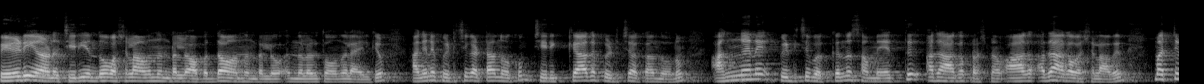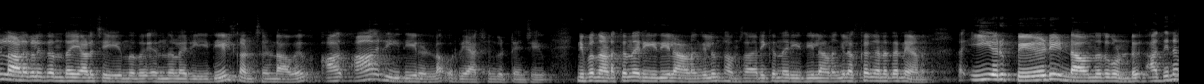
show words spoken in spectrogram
പേടിയാണ് ചിരി എന്തോ വഷളാവുന്നുണ്ടല്ലോ അബദ്ധമാവുന്നുണ്ടല്ലോ എന്നുള്ളൊരു തോന്നലായിരിക്കും. അങ്ങനെ പിടിച്ച് കെട്ടാൻ നോക്കും ചിരിക്കാതെ പിടിച്ചു വെക്കാൻ തോന്നും. അങ്ങനെ പിടിച്ച് വെക്കുന്ന സമയത്ത് അതാകെ പ്രശ്നം ആകെ അതാകെ വഷളാവുകയും മറ്റുള്ള ആളുകൾ ഇതെന്താ ഇയാൾ ചെയ്യുന്നത് എന്നുള്ള രീതിയിൽ കൺസേൺഡ് ആവുകയും ആ ആ രീതിയിലുള്ള ഒരു റിയാക്ഷൻ കിട്ടുകയും ചെയ്യും. ഇനിയിപ്പോൾ നടക്കുന്ന രീതിയിലാണെങ്കിലും സംസാരിക്കുന്ന രീതിയിലാണെങ്കിലും ഒക്കെ അങ്ങനെ തന്നെയാണ്. ഈ ഒരു പേടി ഉണ്ടാവുന്നത് കൊണ്ട് അതിനെ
